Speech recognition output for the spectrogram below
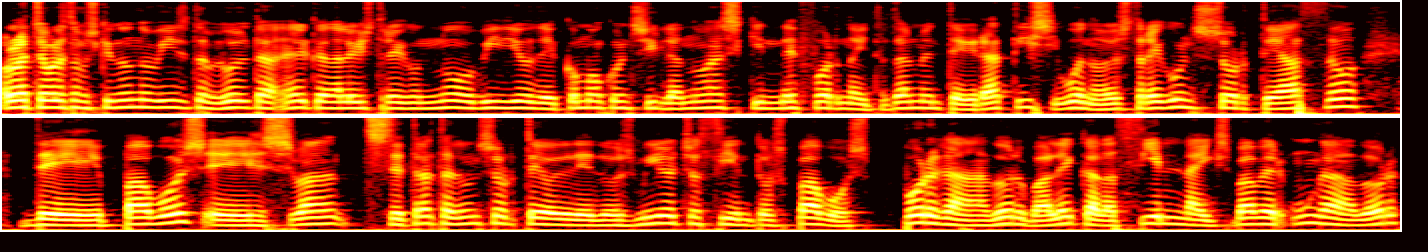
Hola chavales, estamos con un nuevo vídeo de vuelta en el canal y os traigo un nuevo vídeo de cómo conseguir la nueva skin de Fortnite totalmente gratis Y bueno, os traigo un sorteazo de pavos, eh, se, trata de un sorteo de 2800 pavos por ganador, ¿vale? Cada 100 likes va a haber un ganador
